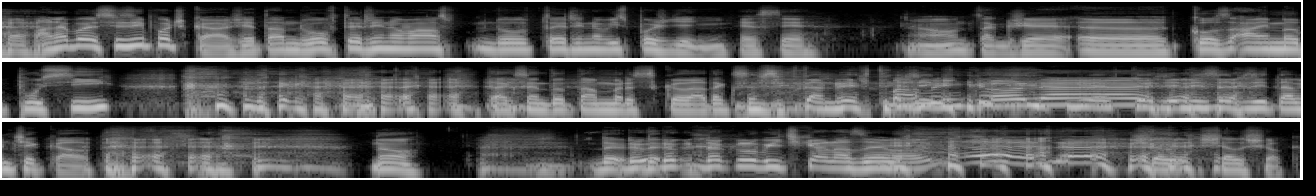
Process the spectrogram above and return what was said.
anebo jestli si počkáš, je tam dvouvteřinová, dvouvteřinový spoždění. Jasně. No, takže uh, cause I'm a pussy, tak, tak, tak, jsem to tam mrskl a tak jsem si tam dvě vteřiny, Maminko, dvě vteřiny jsem si tam čekal. No, Do, do, do, do klubíčka na zem. šel, šel šok.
